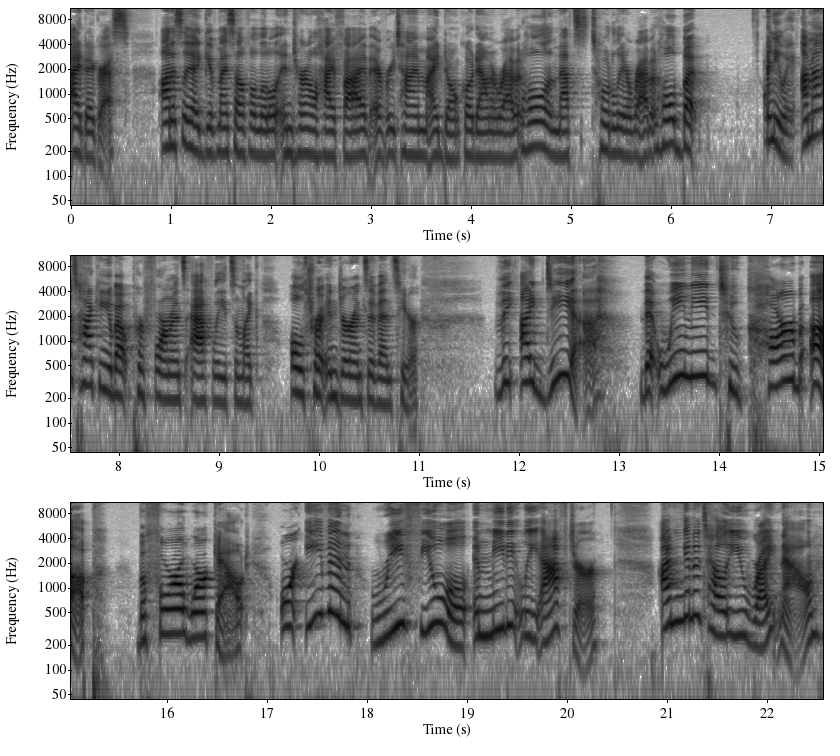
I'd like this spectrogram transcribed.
I digress. Honestly, I give myself a little internal high five every time I don't go down a rabbit hole, and that's totally a rabbit hole. But anyway, I'm not talking about performance athletes and like ultra endurance events here. The idea that we need to carb up before a workout or even refuel immediately after, I'm going to tell you right now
